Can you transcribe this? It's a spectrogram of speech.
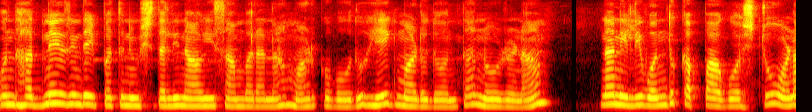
ಒಂದು ಹದಿನೈದರಿಂದ ಇಪ್ಪತ್ತು ನಿಮಿಷದಲ್ಲಿ ನಾವು ಈ ಸಾಂಬಾರನ್ನು ಮಾಡ್ಕೋಬಹುದು. ಹೇಗೆ ಮಾಡೋದು ಅಂತ ನೋಡೋಣ. ನಾನಿಲ್ಲಿ ಒಂದು ಕಪ್ ಆಗುವಷ್ಟು ಒಣ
